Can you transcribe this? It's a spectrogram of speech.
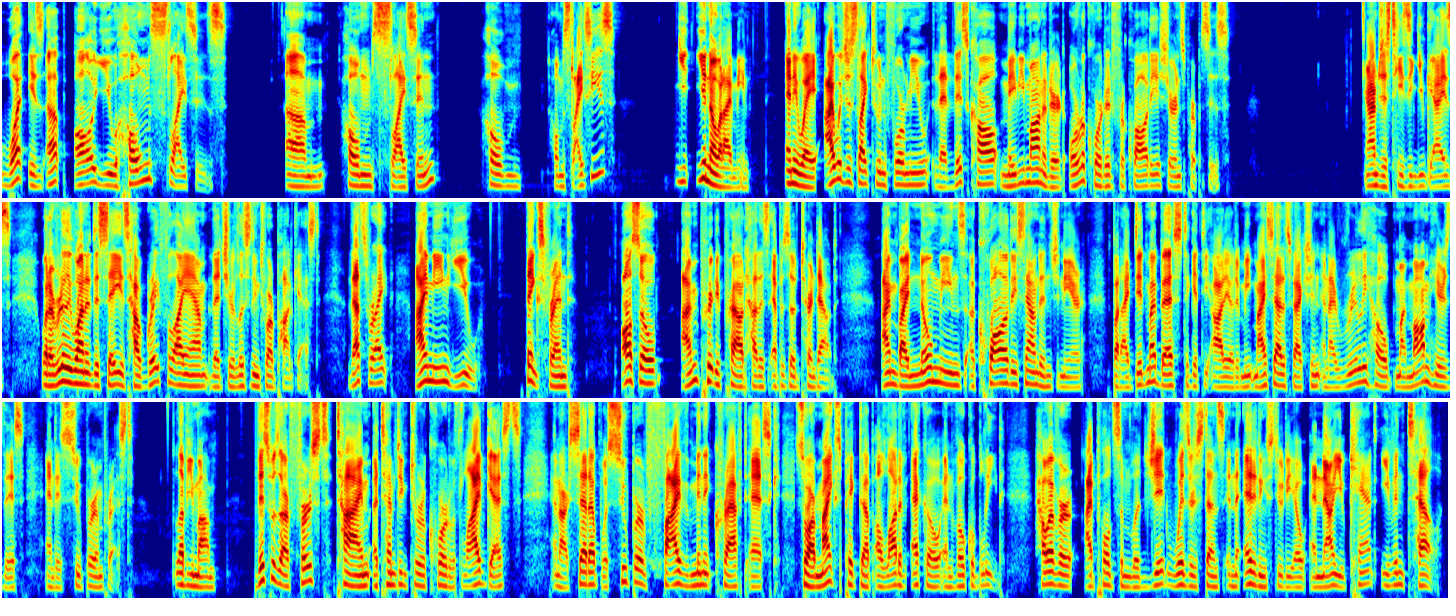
What is up, all you home slices? Um, home slicin', home home slices? Y- you know what I mean. Anyway, I would just like to inform you that this call may be monitored or recorded for quality assurance purposes. I'm just teasing you guys. What I really wanted to say is how grateful I am that you're listening to our podcast. That's right, I mean you. Thanks, friend. Also, I'm pretty proud how this episode turned out. I'm by no means a quality sound engineer, but I did my best to get the audio to meet my satisfaction, and I really hope my mom hears this and is super impressed. Love you, mom. This was our first time attempting to record with live guests, and our setup was super five minute craft esque, so our mics picked up a lot of echo and vocal bleed. However, I pulled some legit wizard stunts in the editing studio, and now you can't even tell.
